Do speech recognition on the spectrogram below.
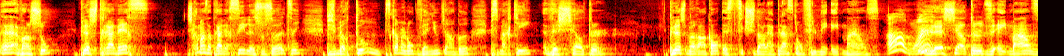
euh, avant le show. Puis là, je traverse. Je commence à traverser le sous-sol, tu sais. Puis je me retourne, puis c'est comme un autre venue qui est en bas. Puis c'est marqué The Shelter. Puis là, je me rends compte, est-ce que je suis dans la place qui ont filmé 8 Miles? Ah, ouais. Le shelter du 8 Miles,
